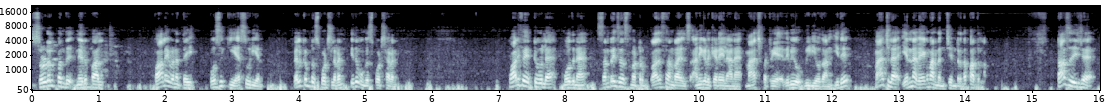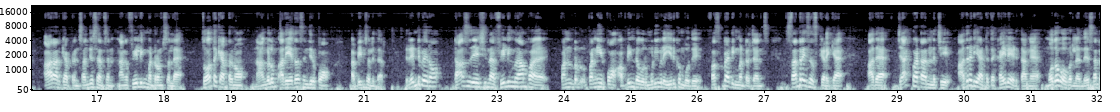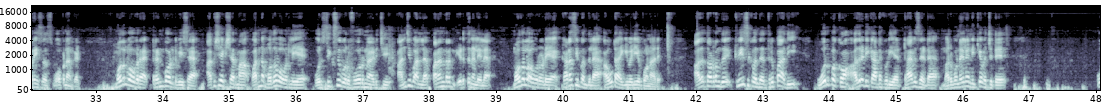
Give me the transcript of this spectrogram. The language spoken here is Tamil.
சுழல் பந்து நெருப்பால் பாலைவனத்தை பொசுக்கிய சூரியன். வெல்கம் டு ஸ்போர்ட்ஸ் லெவன் இது உங்கள் ஸ்போர்ட்ஸ் லெவன் குவாலிஃபயர் டூவில் மோதின சன்ரைசர்ஸ் மற்றும் ராஜஸ்தான் ராயல்ஸ் அணிகளுக்கு இடையிலான மேட்ச் பற்றிய ரிவ்யூ வீடியோ தான் இது. மேட்ச்சில் என்ன வேகமாக இருந்துச்சுன்றதை பார்த்துலாம் டாஸ் ஜெயிச்ச ஆர்ஆர் கேப்டன் சஞ்சு சாம்சன் நாங்கள் ஃபீல்டிங் பண்ணுறோம்னு சொல்ல தோத்த கேப்டனும் நாங்களும் அதே தான் செஞ்சுருப்போம் அப்படின்னு சொல்லியிருந்தார் ரெண்டு பேரும் டாஸ் ஜெயிச்சு இந்த ஃபீல்டிங் தான் ப பண்ணுற பண்ணியிருப்போம் அப்படின்ற ஒரு முடிவில் இருக்கும்போது ஃபர்ஸ்ட் பேட்டிங் பண்ணுற சான்ஸ் சன்ரைசர்ஸ் கிடைக்க. அதை ஜாக் பாட்டா நினச்சி அதிரடி ஆட்டத்தை கையில் எடுத்தாங்க முதல் ஓவர்லேருந்து சன்ரைசர்ஸ் ஓப்பனர்கள். முதல் ஓவரை ட்ரெண்ட் பால்ட் வீச அபிஷேக் சர்மா வந்த முதல் ஓவர்லேயே ஒரு சிக்ஸ் ஒரு ஃபோர்னு அடிச்சு அஞ்சு பால்ல பன்னெண்டு ரன் எடுத்த நிலையில் முதல் ஓவருடைய கடைசி பந்தில் அவுட் ஆகி வெளியே போனார். அதை தொடர்ந்து கிரீஸுக்கு வந்த திரிபாதி ஒரு பக்கம் அதிரடி காட்டக்கூடிய டிராவிசேட்டை மறுமுனையில் நிற்க வச்சுட்டு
